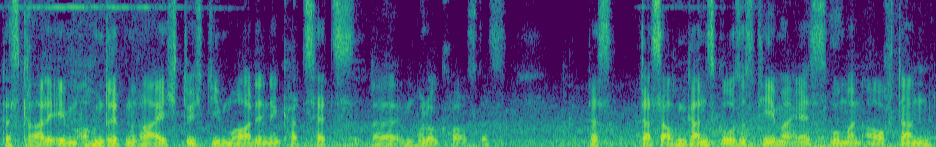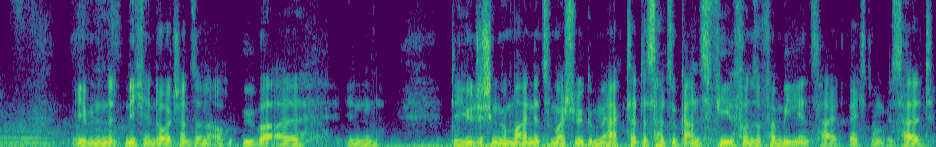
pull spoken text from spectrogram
dass gerade eben auch im Dritten Reich durch die Morde in den KZs äh, im Holocaust, dass, dass das auch ein ganz großes Thema ist, wo man auch dann eben nicht in Deutschland, sondern auch überall in der jüdischen Gemeinde zum Beispiel gemerkt hat, dass halt so ganz viel von so Familienzeitrechnung ist halt,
